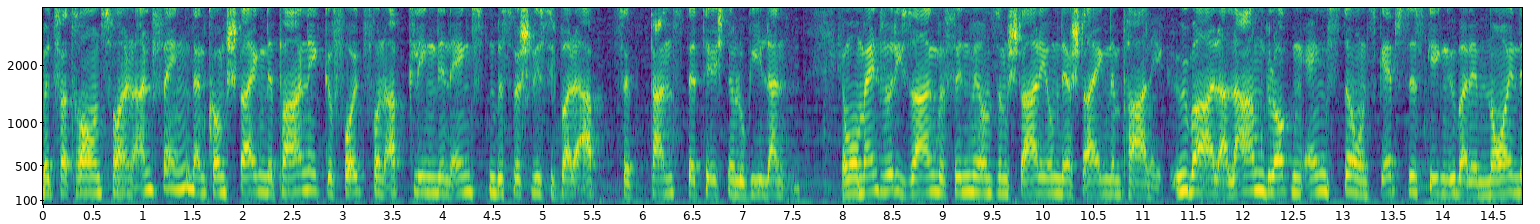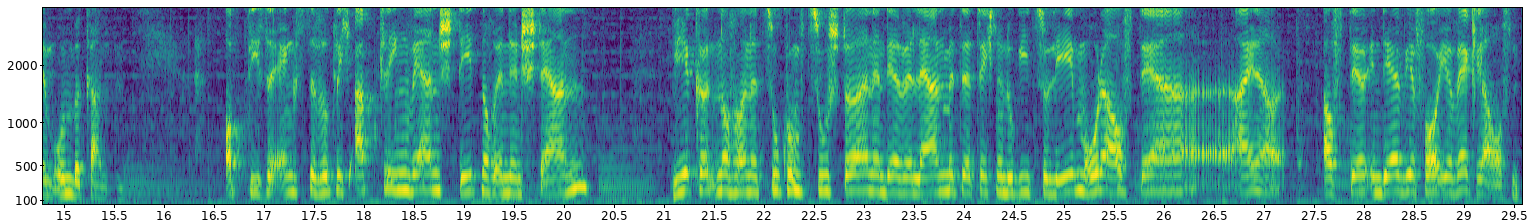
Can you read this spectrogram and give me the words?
mit vertrauensvollen Anfängen, dann kommt steigende Panik, gefolgt von abklingenden Ängsten, bis wir schließlich bei der Akzeptanz der Technologie landen. Im Moment würde ich sagen, befinden wir uns im Stadium der steigenden Panik. Überall Alarmglocken, Ängste und Skepsis gegenüber dem Neuen, dem Unbekannten. Ob diese Ängste wirklich abklingen werden, steht noch in den Sternen. Wir könnten auf eine Zukunft zusteuern, in der wir lernen, mit der Technologie zu leben oder auf der, eine, auf der, in der wir vor ihr weglaufen.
